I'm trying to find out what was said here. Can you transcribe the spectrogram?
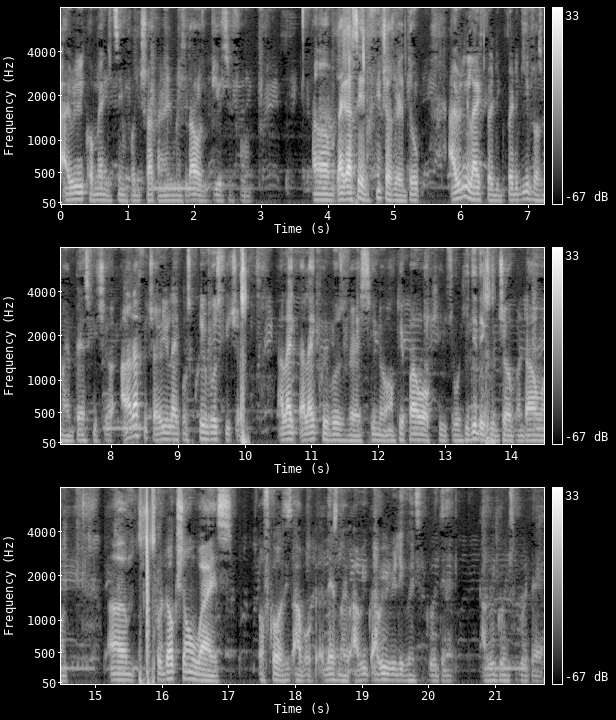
I really commend the team for the track arrangement. So that was beautiful. Um, like I said, features were dope. I really liked Freddie. Freddie Gibbs was my best feature. Another feature I really liked was Quavo's feature. I like I like Quavo's verse. You know, on paperwork, he he did a good job on that one. Um, production wise, of course, this album. Let's know. Are we are we really going to go there? Are we going to go there?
